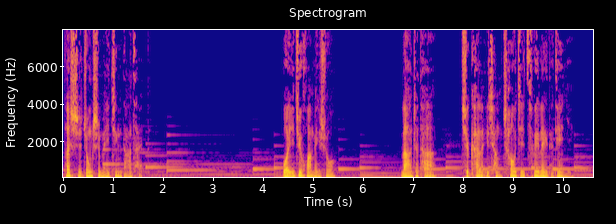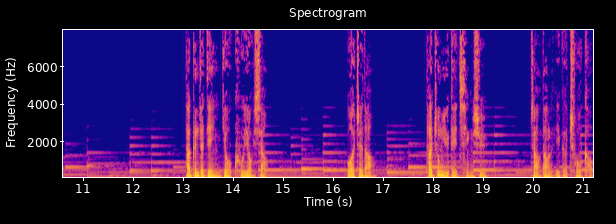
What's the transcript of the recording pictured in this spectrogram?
他始终是没精打采的，我一句话没说，拉着他去看了一场超级催泪的电影。他跟着电影又哭又笑，我知道，他终于给情绪找到了一个出口。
